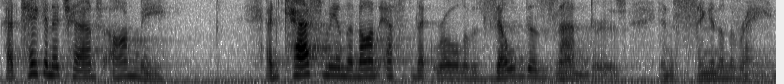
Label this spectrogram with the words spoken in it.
had taken a chance on me and cast me in the non ethnic role of Zelda Zanders in Singing in the Rain.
